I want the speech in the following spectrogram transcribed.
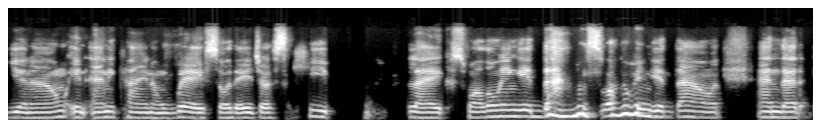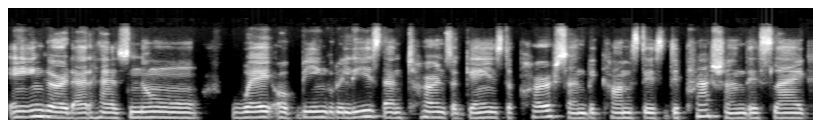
you know, in any kind of way. So they just keep like swallowing it down, swallowing it down, and that anger that has no way of being released and turns against the person becomes this depression, this like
